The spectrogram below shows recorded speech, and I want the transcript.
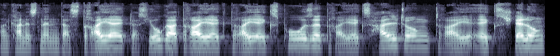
Man kann es nennen das Dreieck, das Yoga-Dreieck, Dreieckspose, Dreieckshaltung, Dreiecksstellung,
